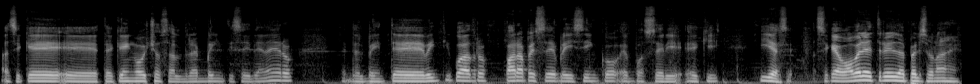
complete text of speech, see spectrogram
Así que eh, Tekken 8 saldrá el 26 de enero del 2024 para PC, Play 5, Xbox Series X y S. Así que vamos a ver el trailer del personaje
